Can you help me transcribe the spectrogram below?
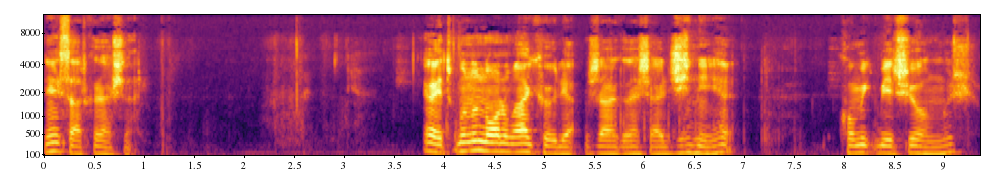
Neyse arkadaşlar. Evet bunu normal köylü yapmışlar arkadaşlar. Ginny'ye. Komik bir şey olmuş.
